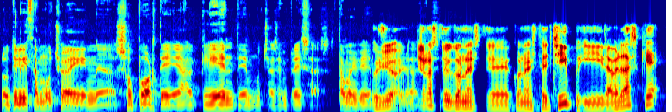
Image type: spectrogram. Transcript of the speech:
lo utilizan mucho en eh, soporte al cliente en muchas empresas. Está muy bien. Pues yo, yo ahora estoy con este, con este chip y la verdad es que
